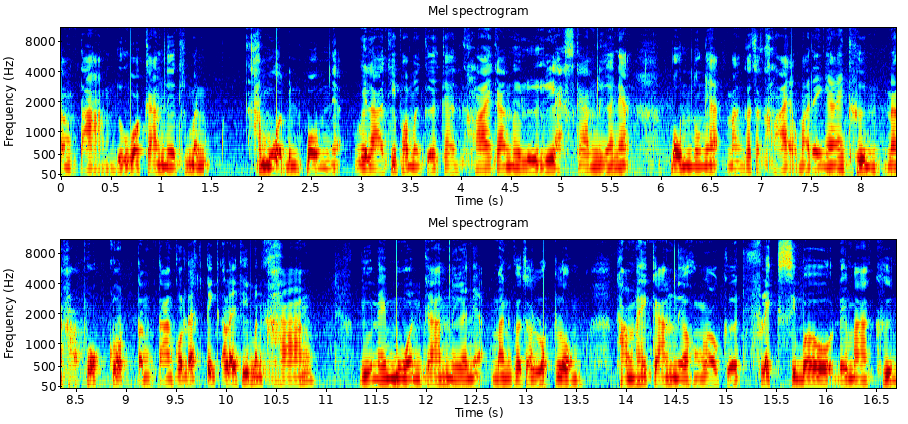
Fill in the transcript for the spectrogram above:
ต่างๆ หรือว่ากล้ามเนื้อที่มันขมวดเป็นปมเนี่ย เวลาที่พอมันเกิดการคลายกล้ามเนื้อหรือรีแลกซ์กล้ามเนื้อเนี่ย ปมตรงเนี้ยมันก็จะคลายออกมาได้ง่ายขึ้นนะครับ พวกกรดต่างๆกรดแลคติกอะไรที่มันค้างอยู่ในมวลกล้ามเนื้อเนี่ย มันก็จะลดลงทำให้กล้ามเนื้อของเราเกิด flexible ได้มากขึ้น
